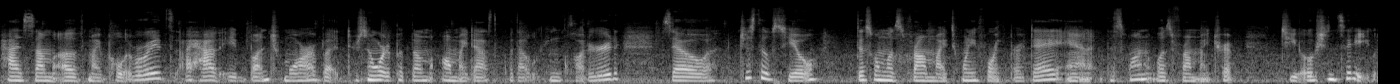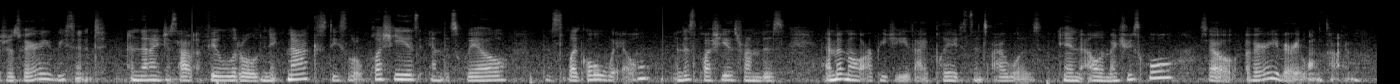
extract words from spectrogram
has some of my Polaroids. I have a bunch more, but there's nowhere to put them on my desk without looking cluttered. So just those two. This one was from my 24th birthday, and this one was from my trip to Ocean City, which was very recent. And then I just have a few little knickknacks, these little plushies, and this whale, this Lego whale. And this plushie is from this MMORPG that I played since I was in elementary school. So a very, very long time.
